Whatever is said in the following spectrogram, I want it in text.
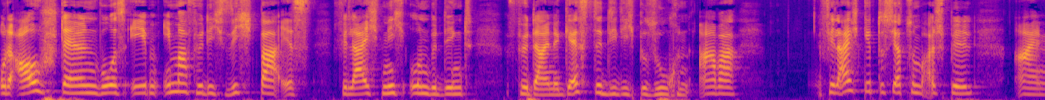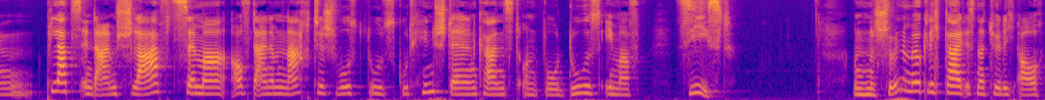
oder aufstellen, wo es eben immer für dich sichtbar ist. Vielleicht nicht unbedingt für deine Gäste, die dich besuchen, aber vielleicht gibt es ja zum Beispiel einen Platz in deinem Schlafzimmer auf deinem Nachttisch, wo du es gut hinstellen kannst und wo du es immer siehst. Und eine schöne Möglichkeit ist natürlich auch,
